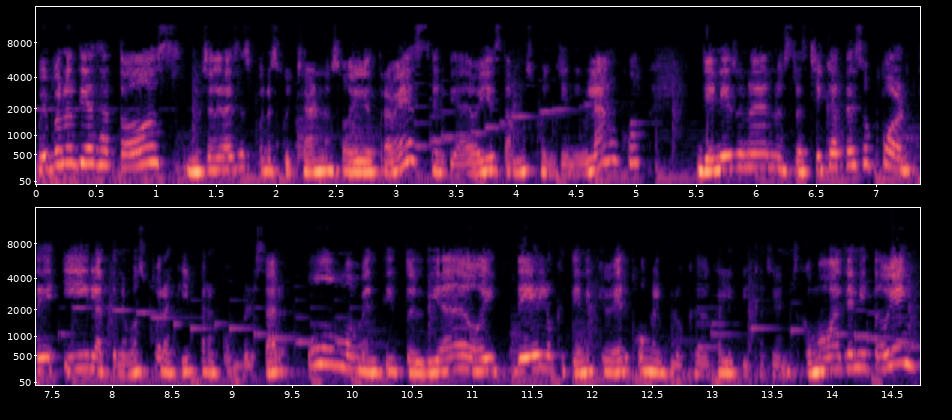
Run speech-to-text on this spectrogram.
Muy buenos días a todos. Muchas gracias por escucharnos hoy otra vez. El día de hoy estamos con Jenny Blanco. Jenny es una de nuestras chicas de soporte y la tenemos por aquí para conversar un momentito el día de hoy de lo que tiene que ver con el bloqueo de calificaciones. ¿Cómo va Jenny? ¿Todo bien?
